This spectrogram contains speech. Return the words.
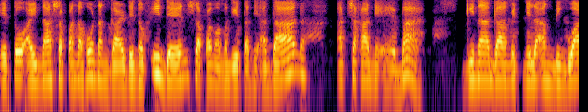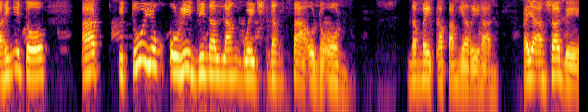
ito ay nasa panahon ng Garden of Eden sa pamamagitan ni Adan at saka ni Eva. Ginagamit nila ang lingwaheng ito at ito yung original language ng tao noon na may kapangyarihan. Kaya ang sabi,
